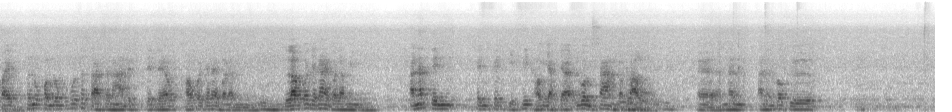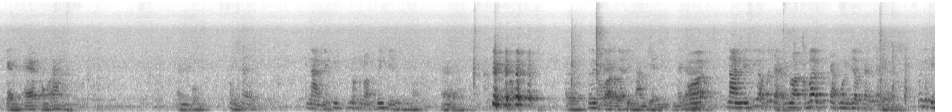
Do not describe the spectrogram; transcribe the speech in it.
ไปทนุบำรุงพระพุทธศาสนาเสร็จแล้ว เขาก็จะได้บารมีอืมเราก็จะได้บารมี อันนั้นเป็นเป็นเป็นจิตที่เขาอยากจะร่วมสร้างกับเราเออนั่นอันนั้นก็คือ แก่นแท้ของร่าง อันนี้ผมไม่ใช่นานนี่คือลงนอนคือเย็นเนาะเออเออเพราะว่าเรากินน้ำเย็นไม่เพได้ราะว่า นานนี่คือเอามาจากนอนเอามาจากเมืองเดียวกันเอเนี่ยอมันก็เป็น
